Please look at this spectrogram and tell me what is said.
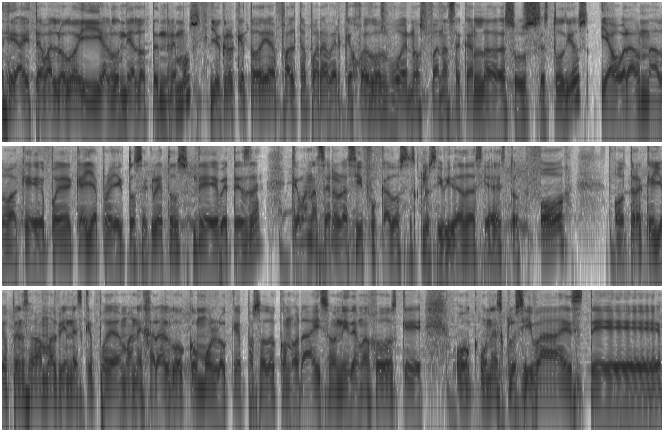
Ahí te va el logo y algún día lo tendremos. Yo creo que todavía falta para ver qué juegos buenos van a sacar la- sus estudios. Y ahora aunado a que puede que haya proyectos secretos de Bethesda que van a ser ahora sí enfocados exclusividad hacia esto. O otra que yo pensaba más bien es que podía manejar algo como lo que ha pasado con Horizon y demás juegos que o una exclusiva este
